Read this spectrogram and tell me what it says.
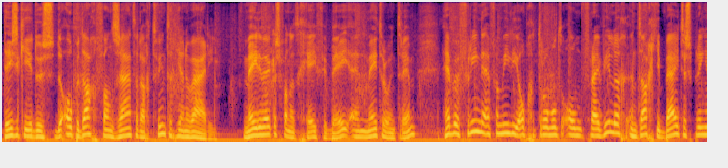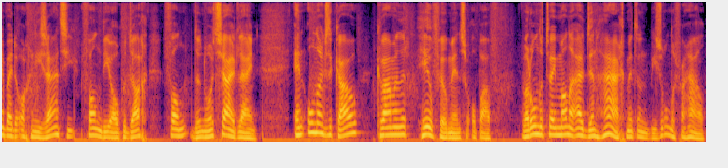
Deze keer dus de open dag van zaterdag 20 januari. Medewerkers van het GVB en Metro en Tram hebben vrienden en familie opgetrommeld om vrijwillig een dagje bij te springen bij de organisatie van die open dag van de Noord-Zuidlijn. En ondanks de kou kwamen er heel veel mensen op af. Waaronder twee mannen uit Den Haag met een bijzonder verhaal.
